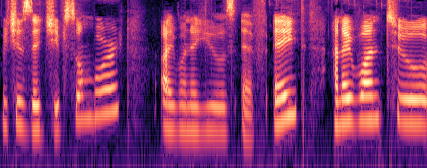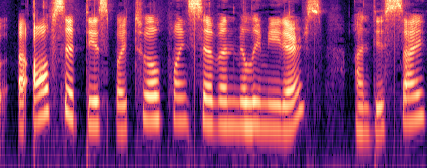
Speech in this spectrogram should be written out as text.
which is the gypsum board. I want to use F8 and I want to uh, offset this by 12.7 millimeters on this side.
